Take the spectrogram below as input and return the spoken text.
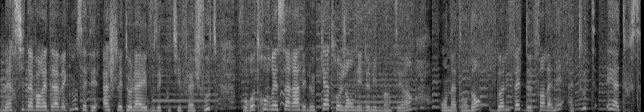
Merci d'avoir été avec nous, c'était Ashley Tola et vous écoutiez Flash Foot. Vous retrouverez Sarah dès le 4 janvier 2021. En attendant, bonne fête de fin d'année à toutes et à tous.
